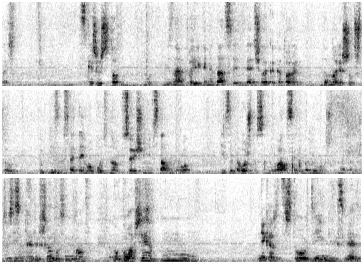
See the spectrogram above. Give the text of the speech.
точно. Скажи, что, ну, не знаю, твои рекомендации для человека, который давно решил, что путь бизнеса это его путь, но все еще не встал на него из-за того, что сомневался, либо думал, что на это нужно То есть деньги. решил, но сомневался? Ну, ну вообще, м, мне кажется, что деньги и связи,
